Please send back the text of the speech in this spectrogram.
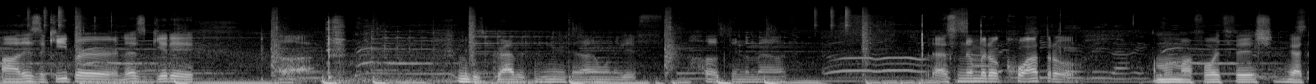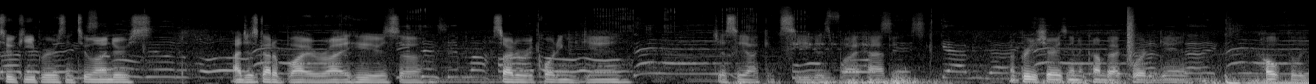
Oh, this is a keeper. Let's get it. Let me just grab it from here because I don't want to get hooked in the mouth. That's numero cuatro. I'm on my fourth fish. I got two keepers and two unders. I just got a bite right here, so I started recording again just so I can see this bite happen. I'm pretty sure he's gonna come back for it again, hopefully,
